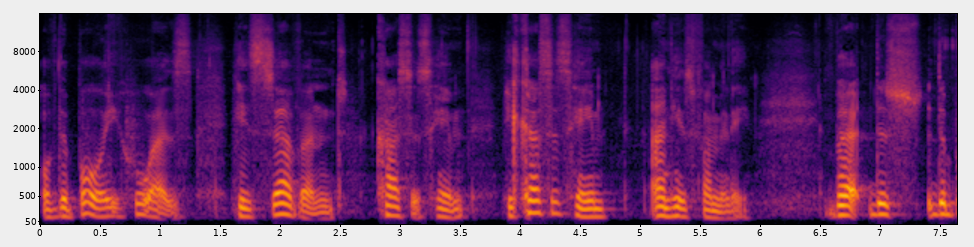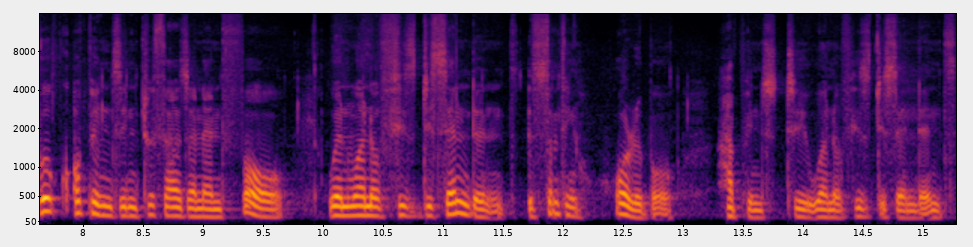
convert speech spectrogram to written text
of the boy, who was his servant, curses him. He curses him and his family. But this, the book opens in 2004 when one of his descendants, something horrible happens to one of his descendants.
